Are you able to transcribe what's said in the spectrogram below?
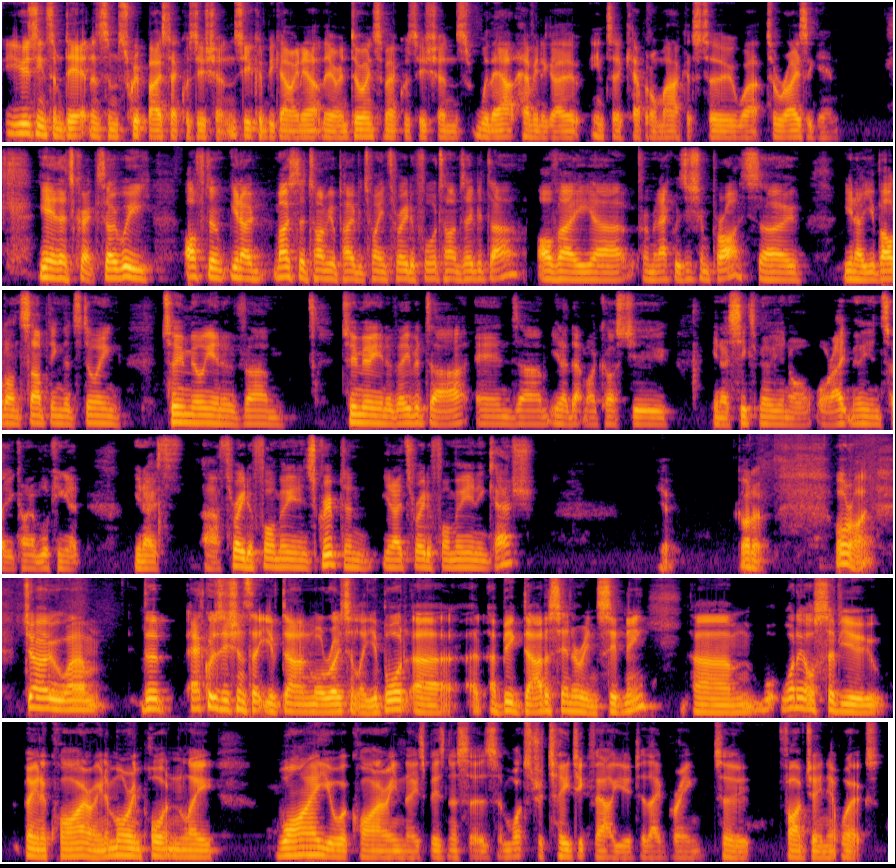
using some debt and some script based acquisitions, you could be going out there and doing some acquisitions without having to go into capital markets to uh, to raise again. Yeah, that's correct. So we often, you know, most of the time you'll pay between three to four times EBITDA of a uh, from an acquisition price. So you know, you bolt on something that's doing two million of um, two million of EBITDA, and um, you know that might cost you, you know, six million or, or eight million. So you're kind of looking at, you know, uh, three to four million in script and you know three to four million in cash. Yep, got it. All right, Joe. Um, the acquisitions that you've done more recently, you bought a, a big data center in Sydney. Um, what else have you been acquiring, and more importantly, why are you acquiring these businesses, and what strategic value do they bring to 5G networks?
